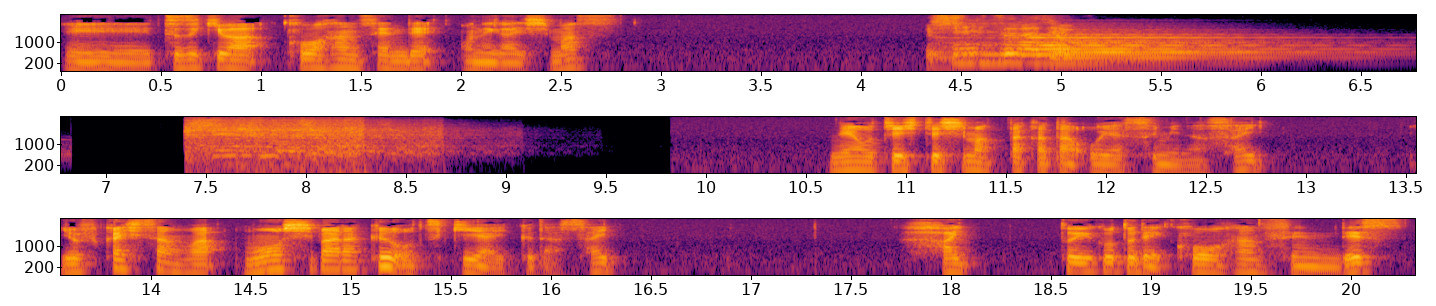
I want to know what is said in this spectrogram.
えー、続きは後半戦でお願いします。牛ラジオ寝落ちしてしまった方おやすみなさい。夜更かしさんはもうしばらくお付き合いください。はい。ということで後半戦です。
